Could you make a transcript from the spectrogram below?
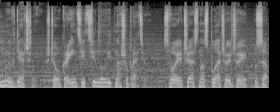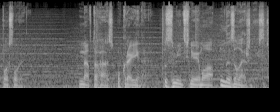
Ми вдячні, що українці цінують нашу працю, своєчасно сплачуючи за послуги. Нафтогаз Україна. Зміцнюємо незалежність.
